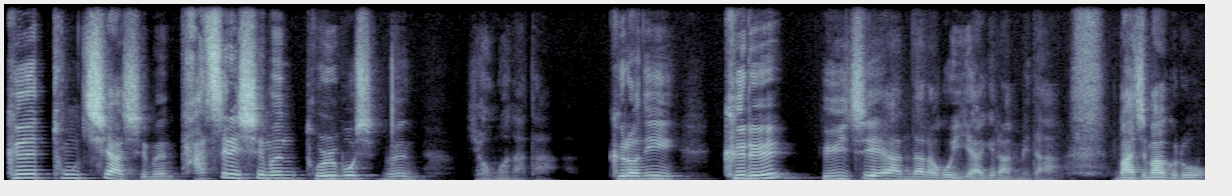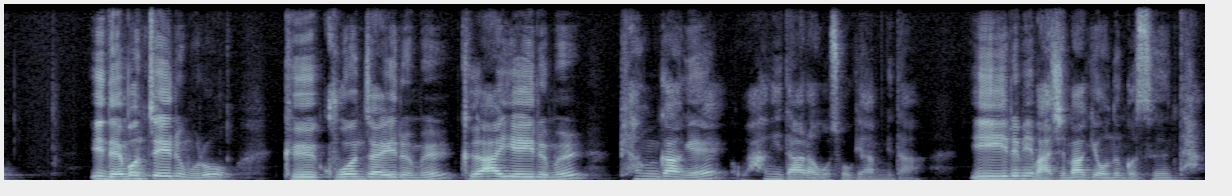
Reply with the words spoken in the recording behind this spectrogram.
그 통치하심은 다스리심은 돌보심은 영원하다. 그러니 그를 의지해야 한다라고 이야기를 합니다. 마지막으로 이 네 번째 이름으로 그 구원자의 이름을 그 아이의 이름을 평강의 왕이다라고 소개합니다. 이 이름이 마지막에 오는 것은 다,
